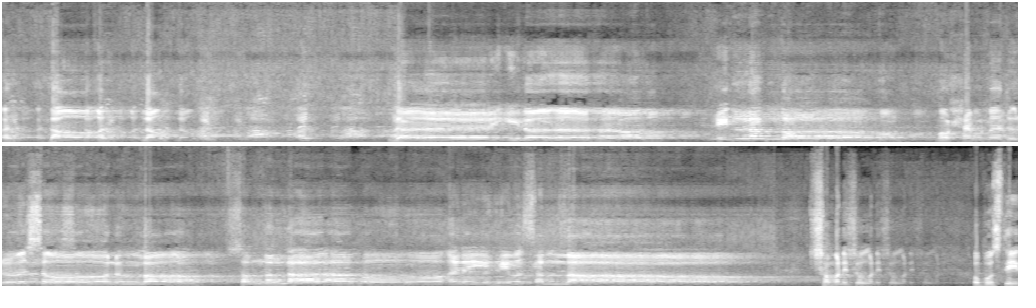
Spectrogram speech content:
আল্লাহ আল্লাহ لا إله إلا الله محمد رسول الله صلى الله عليه وسلم সম্মানিত উপস্থিত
